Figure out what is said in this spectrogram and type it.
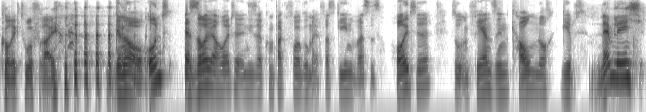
korrekturfrei. Genau. Und es soll ja heute in dieser Kompaktfolge um etwas gehen, was es heute so im Fernsehen kaum noch gibt. Nämlich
